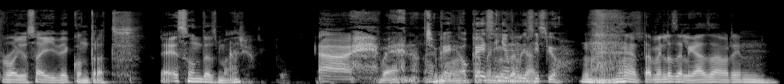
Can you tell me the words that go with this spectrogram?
rollos ahí de contratos. Es un desmadre. Ay, bueno, ok, okay señor municipio. también los del gas abren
